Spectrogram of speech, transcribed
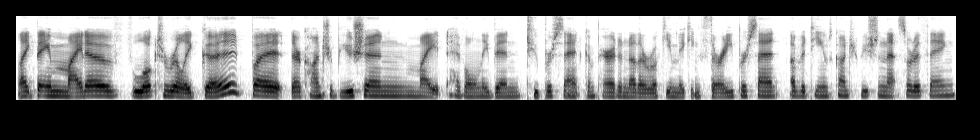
Like they might have looked really good, but their contribution might have only been 2% compared to another rookie making 30% of a team's contribution, that sort of thing.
